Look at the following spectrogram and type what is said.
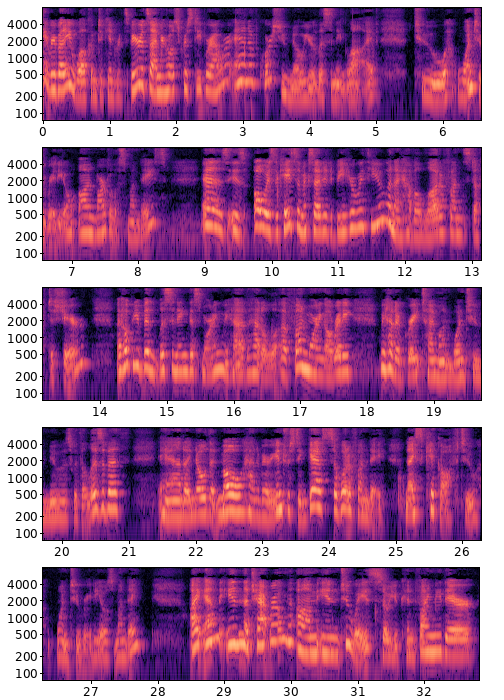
Hey, everybody, welcome to Kindred Spirits. I'm your host, Kristi Brower, and of course, you know you're listening live to One Two Radio on Marvelous Mondays. As is always the case, I'm excited to be here with you, and I have a lot of fun stuff to share. I hope you've been listening this morning. We have had a, a fun morning already. We had a great time on One Two News with Elizabeth, and I know that Mo had a very interesting guest, so what a fun day. Nice kickoff to One Two Radio's Monday. I am in the chat room um, in two ways, so you can find me there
